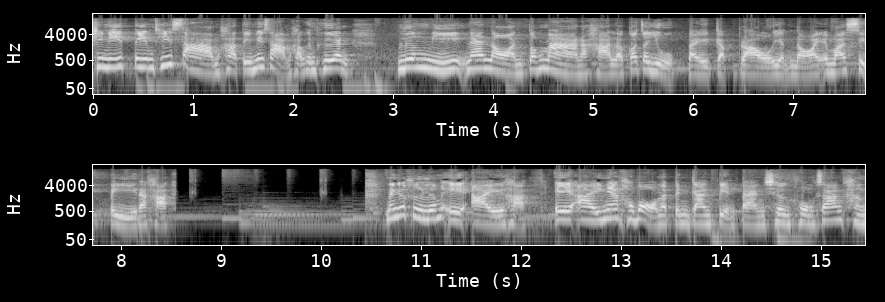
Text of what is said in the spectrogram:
ทีนี้ธีมที่ 3 ค่ะธีมที่ 3 ค่ะเพื่อนๆ เรื่องนี้แน่นอนต้องมานะคะ แล้วก็จะอยู่ไปกับเราอย่างน้อยเอ็มว่า 10 ปีนะคะ นั่นก็คือเรื่อง AI ค่ะ AI เนี่ยเขาบอกว่ามันเป็นการเปลี่ยนแปลงเชิงโครงสร้างครั้ง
